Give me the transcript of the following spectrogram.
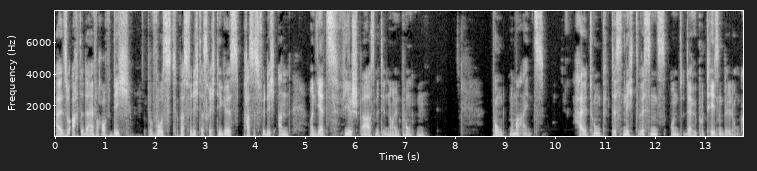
Also achte da einfach auf dich, bewusst, was für dich das Richtige ist, pass es für dich an und jetzt viel Spaß mit den neuen Punkten. Punkt Nummer eins: Haltung des Nichtwissens und der Hypothesenbildung.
